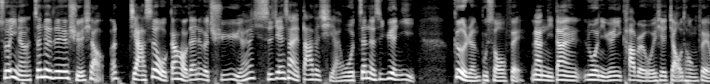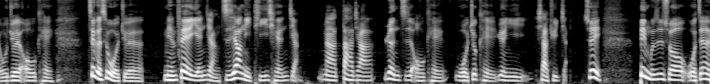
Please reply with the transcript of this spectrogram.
所以呢，针对这些学校，呃，假设我刚好在那个区域，哎，时间上也搭得起来，我真的是愿意个人不收费。那你当然，如果你愿意 cover 我一些交通费，我觉得 OK。这个是我觉得免费的演讲，只要你提前讲，那大家认知 OK，我就可以愿意下去讲。所以，并不是说我真的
